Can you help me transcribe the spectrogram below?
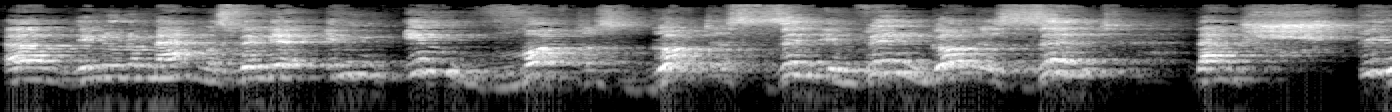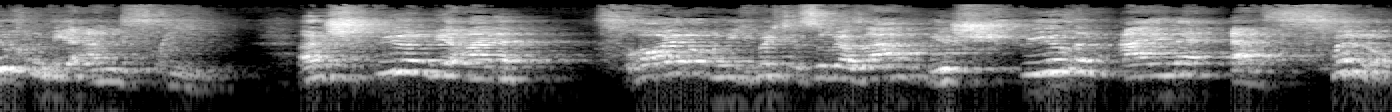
äh, den du merken musst. Wenn wir im, im Wort des Gottes sind, im Willen Gottes sind, dann spüren wir einen Frieden. Dann spüren wir eine Freude und ich möchte sogar sagen, wir spüren eine Erfüllung.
